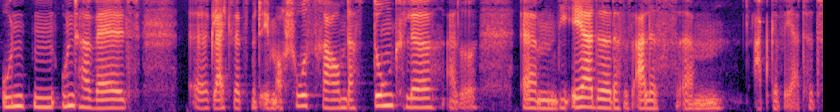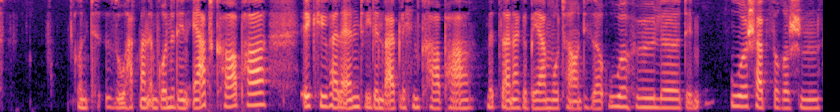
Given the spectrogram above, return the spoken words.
unten, Unterwelt, äh, gleichgesetzt mit eben auch Schoßraum, das Dunkle, also ähm, die Erde, das ist alles ähm, abgewertet. Und so hat man im Grunde den Erdkörper äquivalent wie den weiblichen Körper mit seiner Gebärmutter und dieser Urhöhle, dem urschöpferischen,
